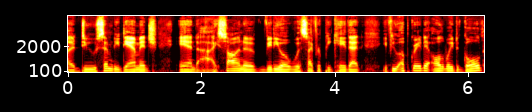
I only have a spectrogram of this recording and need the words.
uh, do 70 damage. And I saw in a video with SypherPK that if you upgrade it all the way to gold,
